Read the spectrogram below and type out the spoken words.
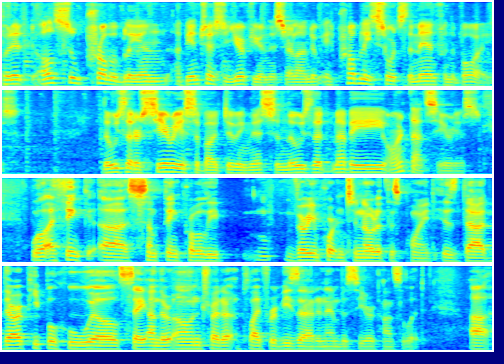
But it also probably, and I'd be interested in your view on this, Orlando, it probably sorts the men from the boys. Those that are serious about doing this and those that maybe aren't that serious. Well, I think uh, something probably very important to note at this point is that there are people who will say on their own try to apply for a visa at an embassy or consulate. Uh,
